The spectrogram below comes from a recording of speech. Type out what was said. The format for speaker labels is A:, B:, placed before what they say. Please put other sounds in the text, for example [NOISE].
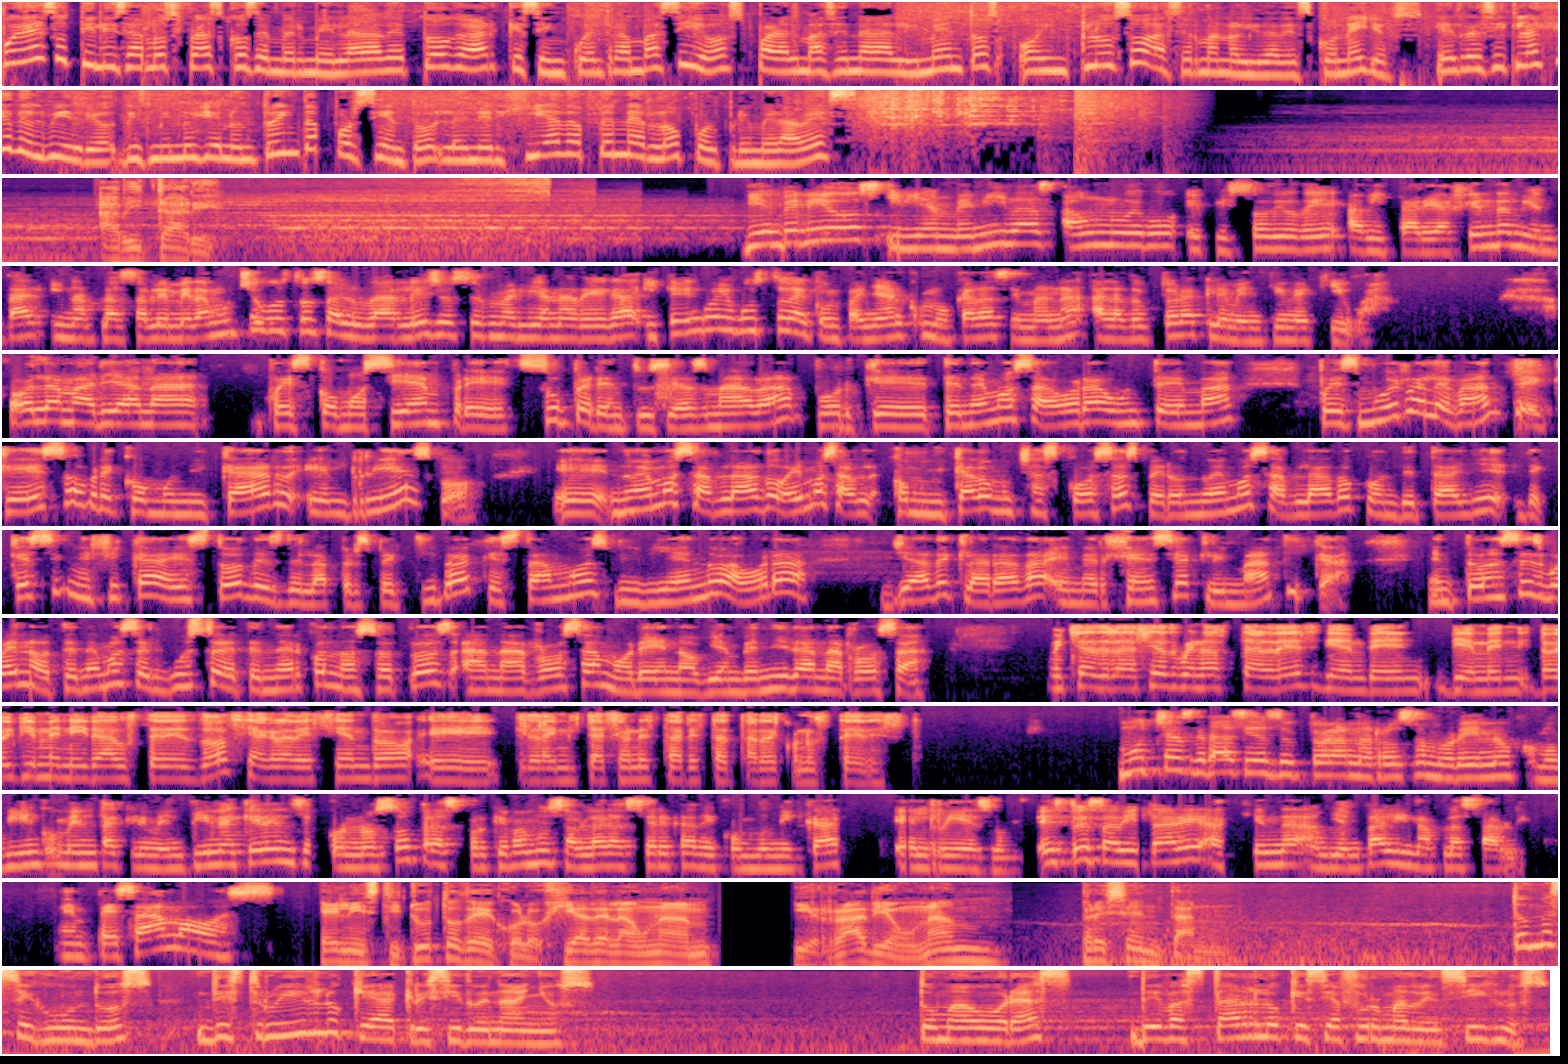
A: Puedes utilizar los frascos de mermelada de tu hogar que se encuentran vacíos para almacenar alimentos o incluso hacer manualidades con ellos. El reciclaje del vidrio disminuye en un 30% la energía de obtenerlo por primera vez.
B: Habitare
C: Bienvenidos y bienvenidas a un nuevo episodio de Habitar Agenda Ambiental Inaplazable. Me da mucho gusto saludarles. Yo soy Mariana Vega y tengo el gusto de acompañar como cada semana a la doctora Clementina Kiwa.
D: Hola Mariana, pues como siempre, súper entusiasmada porque tenemos ahora un tema pues muy relevante que es sobre comunicar el riesgo. Eh, no hemos hablado, hemos comunicado muchas cosas, pero no hemos hablado con detalle de qué significa esto desde la perspectiva que estamos viviendo ahora ya declarada emergencia climática. Entonces, bueno, tenemos el gusto de tener con nosotros a Ana Rosa Moreno. Bienvenida, Ana Rosa.
E: Muchas gracias, buenas tardes. doy bienvenida a ustedes dos y agradeciendo eh, la invitación de estar esta tarde con ustedes.
C: Muchas gracias, doctora Ana Rosa Moreno. Como bien comenta Clementina, quédense con nosotras porque vamos a hablar acerca de comunicar el riesgo. Esto es Habitare, Agenda Ambiental Inaplazable.
D: Empezamos.
B: El Instituto de Ecología de la UNAM y Radio UNAM presentan.
F: Toma segundos destruir lo que ha crecido en años. Toma horas devastar lo que se ha formado en siglos.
